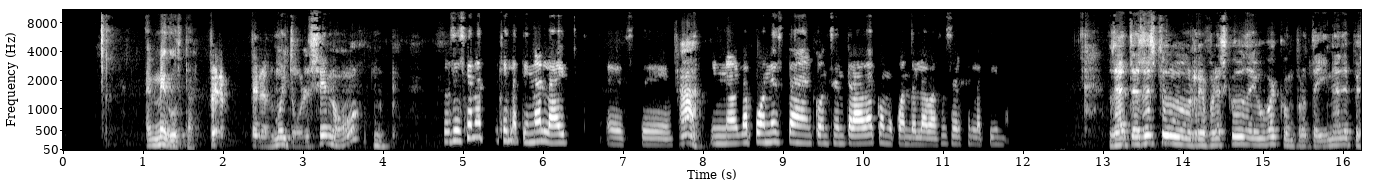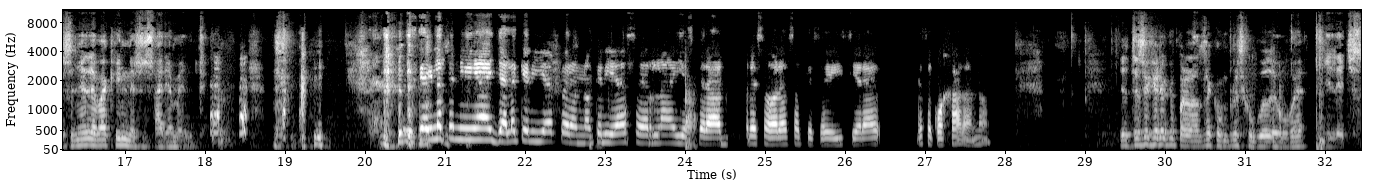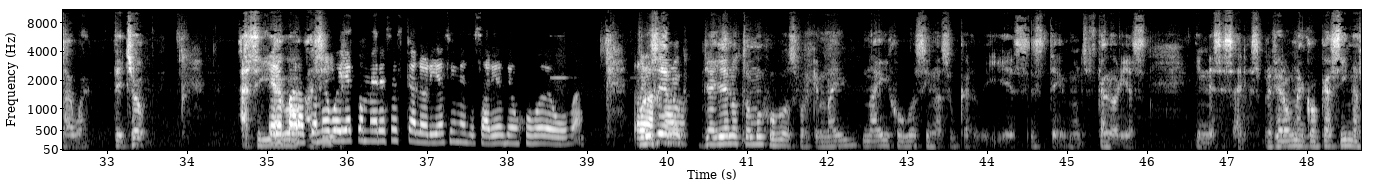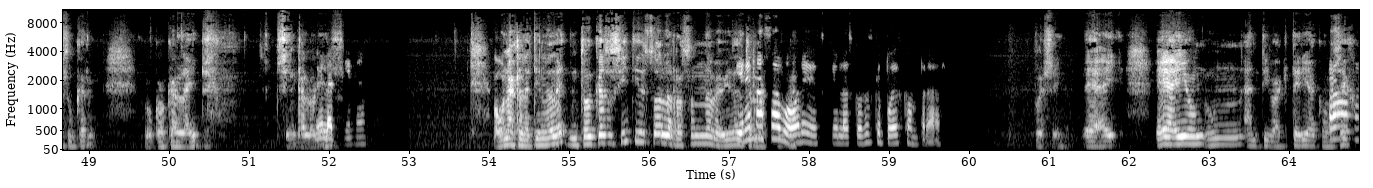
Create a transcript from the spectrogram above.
A mí me gusta. Pero, pero es muy dulce, ¿no? Pues es gelatina light, este, ah. y no la pones tan concentrada como cuando la vas a hacer gelatina. O sea, te haces tu refresco de uva con proteína de pezuña de vaca innecesariamente. es que ahí la tenía ya la quería, pero no quería hacerla y esperar tres horas a que se hiciera, que se cuajara, ¿no? Yo te sugiero que para la otra compres jugo de uva y le eches agua. De hecho, así Pero ¿para qué me voy a comer esas calorías innecesarias de un jugo de uva? Por eso ya no, ya, ya no tomo jugos, porque no hay, no hay jugos sin azúcar y es este muchas calorías innecesarias. Prefiero una coca sin azúcar o coca light sin calorías. Gelatina. O una gelatina light. En todo caso, sí, tienes toda la razón. Una bebida. Tiene más sabores que las cosas que puedes comprar. Pues sí. He ahí, un, antibacteria consejo.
